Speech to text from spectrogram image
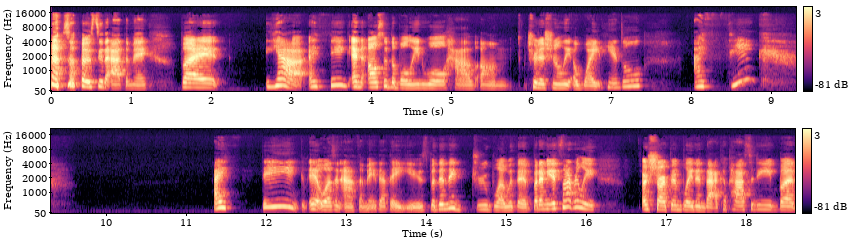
as opposed to the athame. But yeah, I think and also the boline will have um traditionally a white handle. I think I think it was an athame that they used, but then they drew blood with it. But I mean, it's not really a sharpened blade in that capacity, but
